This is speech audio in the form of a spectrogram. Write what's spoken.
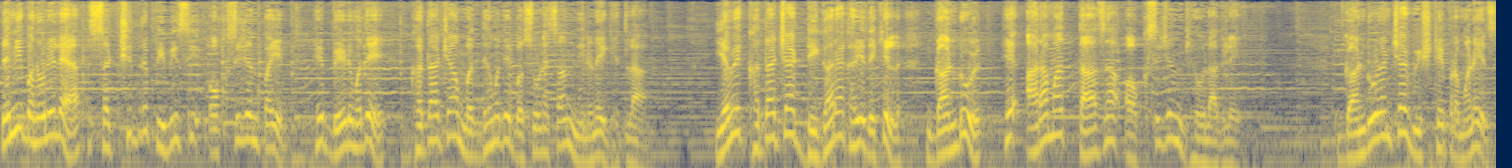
त्यांनी बनवलेल्या सच्छिद्र पीव्हीसी ऑक्सिजन पाईप हे बेडमध्ये खताच्या मध्यामध्ये बसवण्याचा निर्णय घेतला. यावेळी खताच्या ढिगाऱ्याखाली देखील गांडूळ हे आरामात ताजा ऑक्सिजन घेऊ लागले. गांडुळांच्या विष्ठेप्रमाणेच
